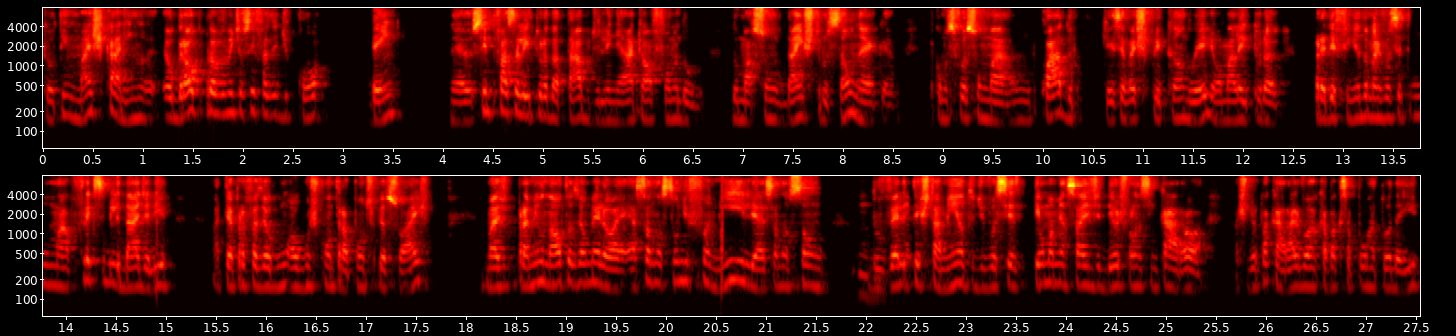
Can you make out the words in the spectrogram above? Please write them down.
que eu tenho mais carinho, é o grau que provavelmente eu sei fazer de cor bem. Né? Eu sempre faço a leitura da tábua de linear, que é uma forma do, do maçom da instrução, né? é como se fosse uma, um quadro que aí você vai explicando ele, é uma leitura pré-definida, mas você tem uma flexibilidade ali até para fazer algum, alguns contrapontos pessoais. Mas para mim o Nautas é o melhor. Essa noção de família, essa noção uhum. do Velho Testamento, de você ter uma mensagem de Deus falando assim, cara, ó, vai chover para caralho, vou acabar com essa porra toda aí,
